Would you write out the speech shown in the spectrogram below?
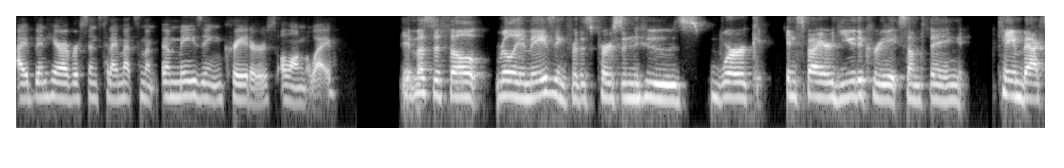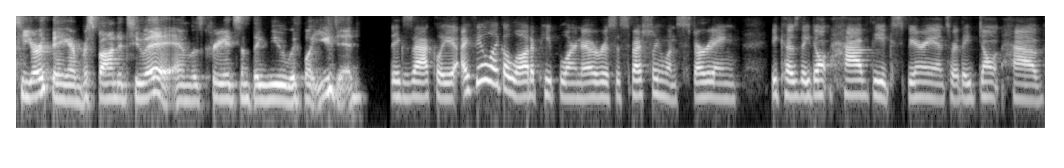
I've been here ever since and I met some amazing creators along the way. It must have felt really amazing for this person whose work inspired you to create something came back to your thing and responded to it and was created something new with what you did. Exactly. I feel like a lot of people are nervous, especially when starting, because they don't have the experience or they don't have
